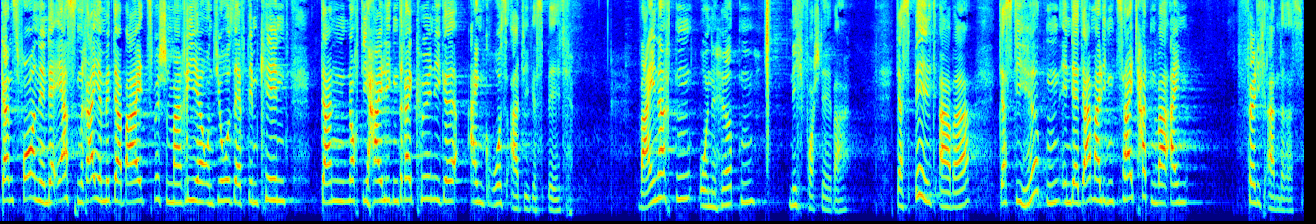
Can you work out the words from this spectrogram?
ganz vorne in der ersten Reihe mit dabei, zwischen Maria und Josef, dem Kind dann noch die heiligen drei Könige, ein großartiges Bild. Weihnachten ohne Hirten nicht vorstellbar. Das Bild aber, das die Hirten in der damaligen Zeit hatten, war ein völlig anderes.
